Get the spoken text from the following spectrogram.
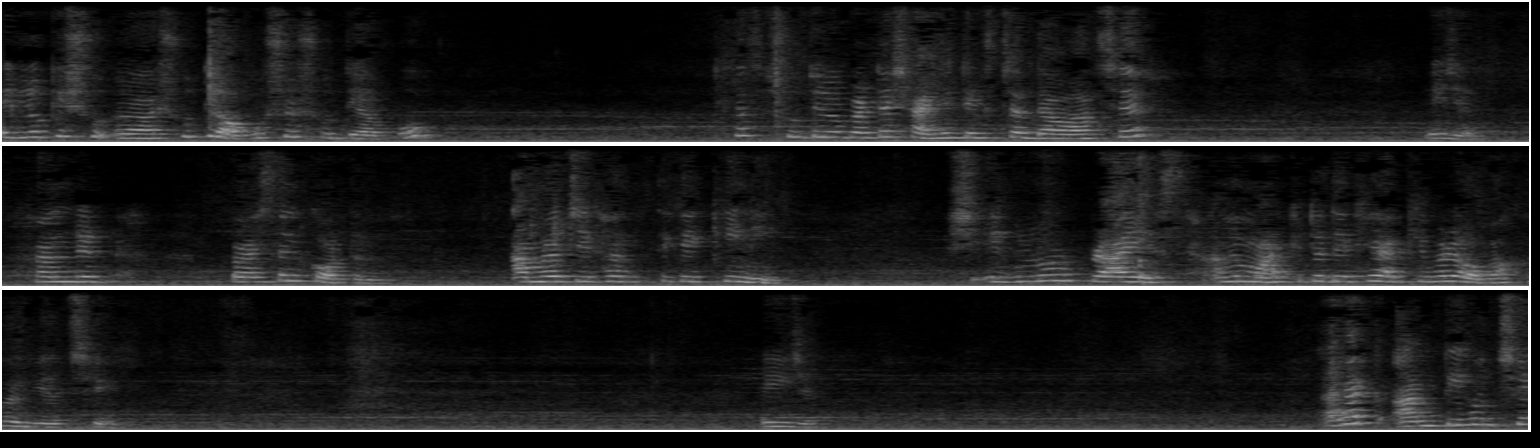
এগুলো কি সুতি? অবশ্যই সুতি আপু। ঠিক আছে, সুতির উপর একটা শাইনি টেক্সচার দেওয়া আছে। এই যে হান্ড্রেড পার্সেন্ট কটন আমরা যেখান থেকে কিনি এগুলোর প্রাইস আমি মার্কেটে দেখে একেবারে অবাক হয়ে গিয়েছি। এই যে আন্টি হচ্ছে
